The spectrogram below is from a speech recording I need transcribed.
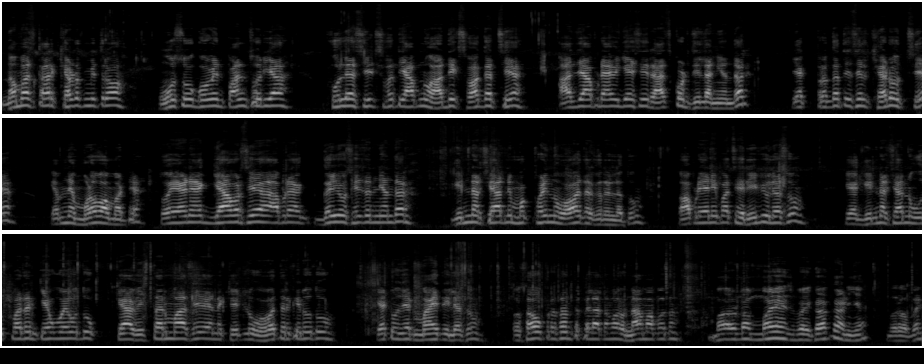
નમસ્કાર ખેડૂત મિત્રો. હું છું ગોવિંદ પાનસોરિયા. ફૂલે સીડ્સ વતી આપનું હાર્દિક સ્વાગત છે. આજે આપણે આવી ગયા છીએ રાજકોટ જિલ્લાની અંદર. એક પ્રગતિશીલ ખેડૂત છે એમને મળવા માટે. તો એણે ગયા વર્ષે આપણે ગયો સિઝનની અંદર ગિરનાર ચારની મગફળીનું વાવેતર કરેલું હતું. તો આપણે એની પાસે રિવ્યૂ લેશું કે ગિરનાર ચારનું ઉત્પાદન કેવું આવ્યું હતું કયા વિસ્તારમાં છે અને કેટલું વાવેતર કર્યું હતું એટલું જેટ માહિતી લેશું. તો સૌ પ્રથમ તો પહેલાં તમારું નામ આપો તો. મારું નામ મહેશભાઈ કાકાણીયા. બરોબર.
